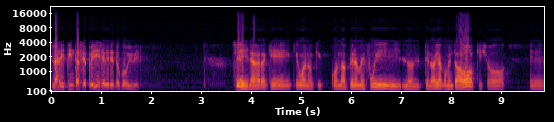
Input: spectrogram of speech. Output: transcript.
las distintas experiencias que te tocó vivir. Sí, la verdad que, que bueno, que cuando apenas me fui, te lo había comentado a vos, que yo eh,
